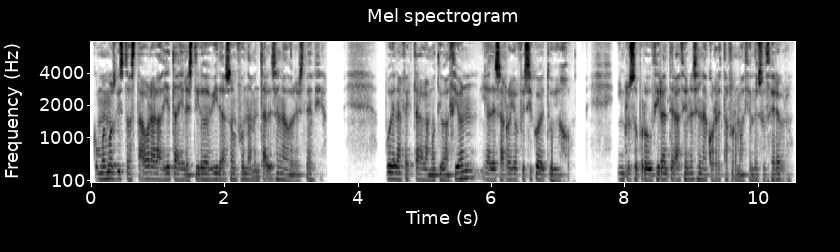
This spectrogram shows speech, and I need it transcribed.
Como hemos visto hasta ahora, la dieta y el estilo de vida son fundamentales en la adolescencia. Pueden afectar a la motivación y al desarrollo físico de tu hijo, incluso producir alteraciones en la correcta formación de su cerebro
